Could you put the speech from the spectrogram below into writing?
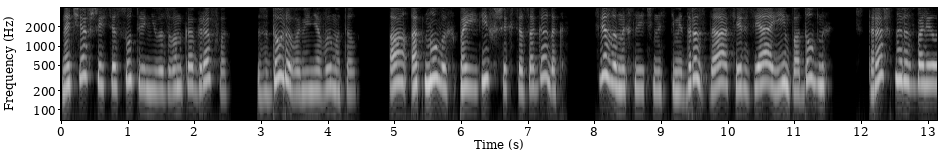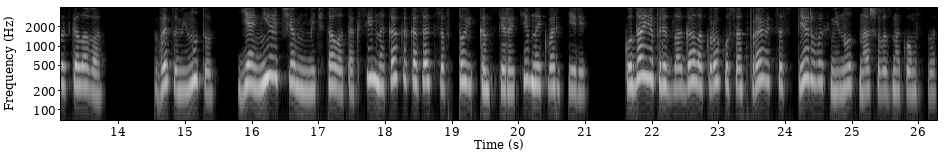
начавшийся с утреннего звонка графа, здорово меня вымотал, а от новых появившихся загадок связанных с личностями Дрозда, Ферзя и им подобных, страшно разболелась голова. В эту минуту я ни о чем не мечтала так сильно, как оказаться в той конспиративной квартире, куда я предлагала Крокусу отправиться с первых минут нашего знакомства.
